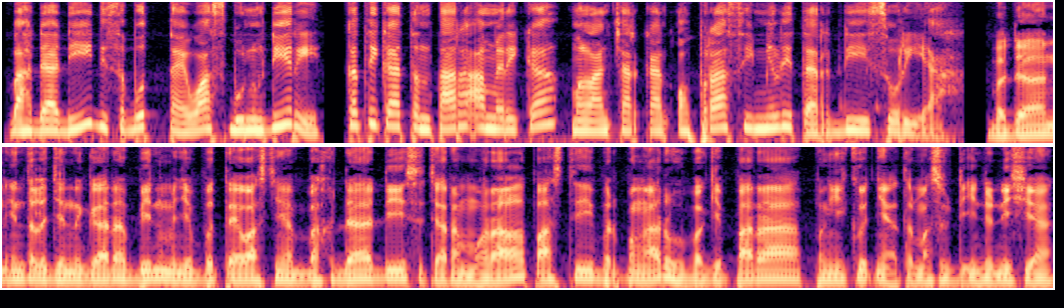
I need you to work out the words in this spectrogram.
Baghdadi disebut tewas bunuh diri ketika tentara Amerika melancarkan operasi militer di Suriah. Badan Intelijen Negara BIN menyebut tewasnya Baghdadi secara moral pasti berpengaruh bagi para pengikutnya termasuk di Indonesia.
